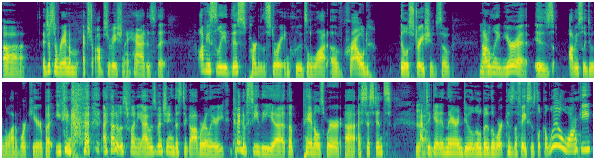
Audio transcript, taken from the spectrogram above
Uh, and just a random extra observation I had is that obviously this part of the story includes a lot of crowd illustration. So not mm. only Miura is obviously doing a lot of work here, but you can, I thought it was funny. I was mentioning this to Gob earlier. You can kind of see the, uh, the panels where, uh, assistants yeah. have to get in there and do a little bit of the work because the faces look a little wonky.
